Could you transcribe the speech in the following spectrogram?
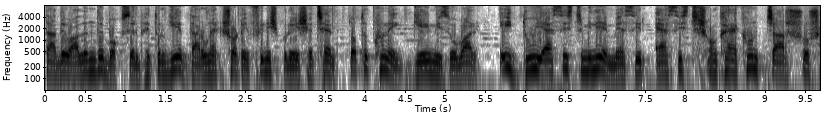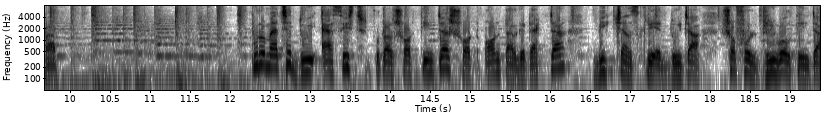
তাদেও আলেন্দে বক্সের ভেতর গিয়ে দারুণ এক শটে ফিনিশ করে এসেছেন। ততক্ষণে গেম ইজ ওভার। এই দুই অ্যাসিস্ট মিলিয়ে মেসির অ্যাসিস্ট সংখ্যা এখন চারশো সাত। পুরো ম্যাচে দুই অ্যাসিস্ট টোটাল শট তিনটা শট অন টার্গেট একটা বিগ চান্স ক্রিয়েট দুইটা, সফল ড্রিবল তিনটা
